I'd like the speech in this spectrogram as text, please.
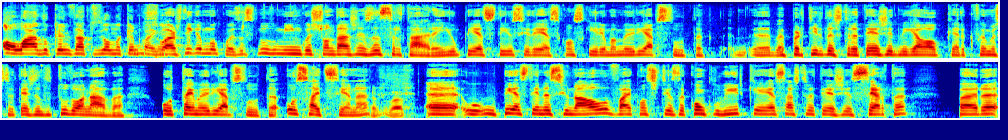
ao lado do candidato dele na campanha. Soares, diga-me uma coisa, se no domingo as sondagens acertarem e o PSD e o CDS conseguirem uma maioria absoluta eh, a partir da estratégia de Miguel Albuquerque, que foi uma estratégia de tudo ou nada, ou tem maioria absoluta ou sai de cena, é verdade. Uh, o PSD Nacional vai com certeza concluir que é essa a estratégia certa para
